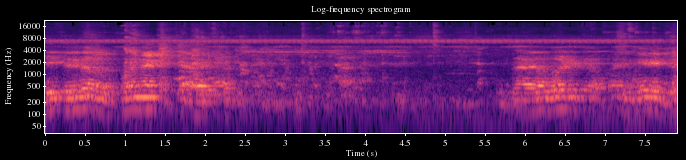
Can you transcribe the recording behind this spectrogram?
ಈ ನೀವಿದ್ರಿ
